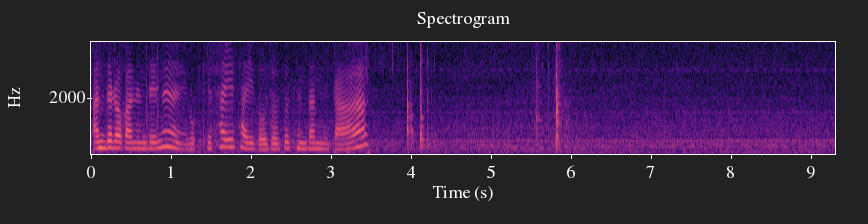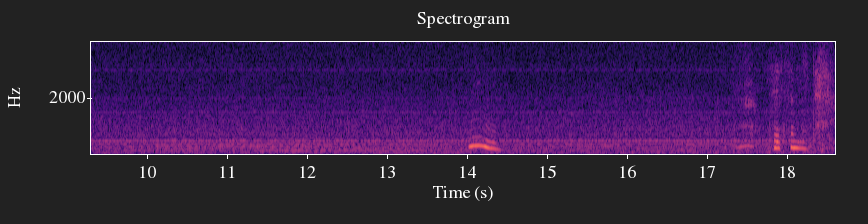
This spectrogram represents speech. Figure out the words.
안 들어가는 데는 이렇게 사이사이 넣어줘도 된답니다. 음. 됐습니다.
